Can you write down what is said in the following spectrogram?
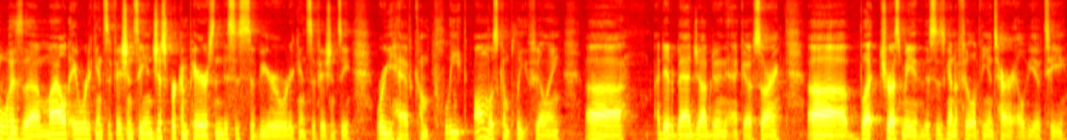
was a mild aortic insufficiency, and just for comparison, this is severe aortic insufficiency, where you have complete, almost complete filling. Uh, I did a bad job doing the echo, sorry. Uh, but trust me, this is going to fill up the entire LVOT.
